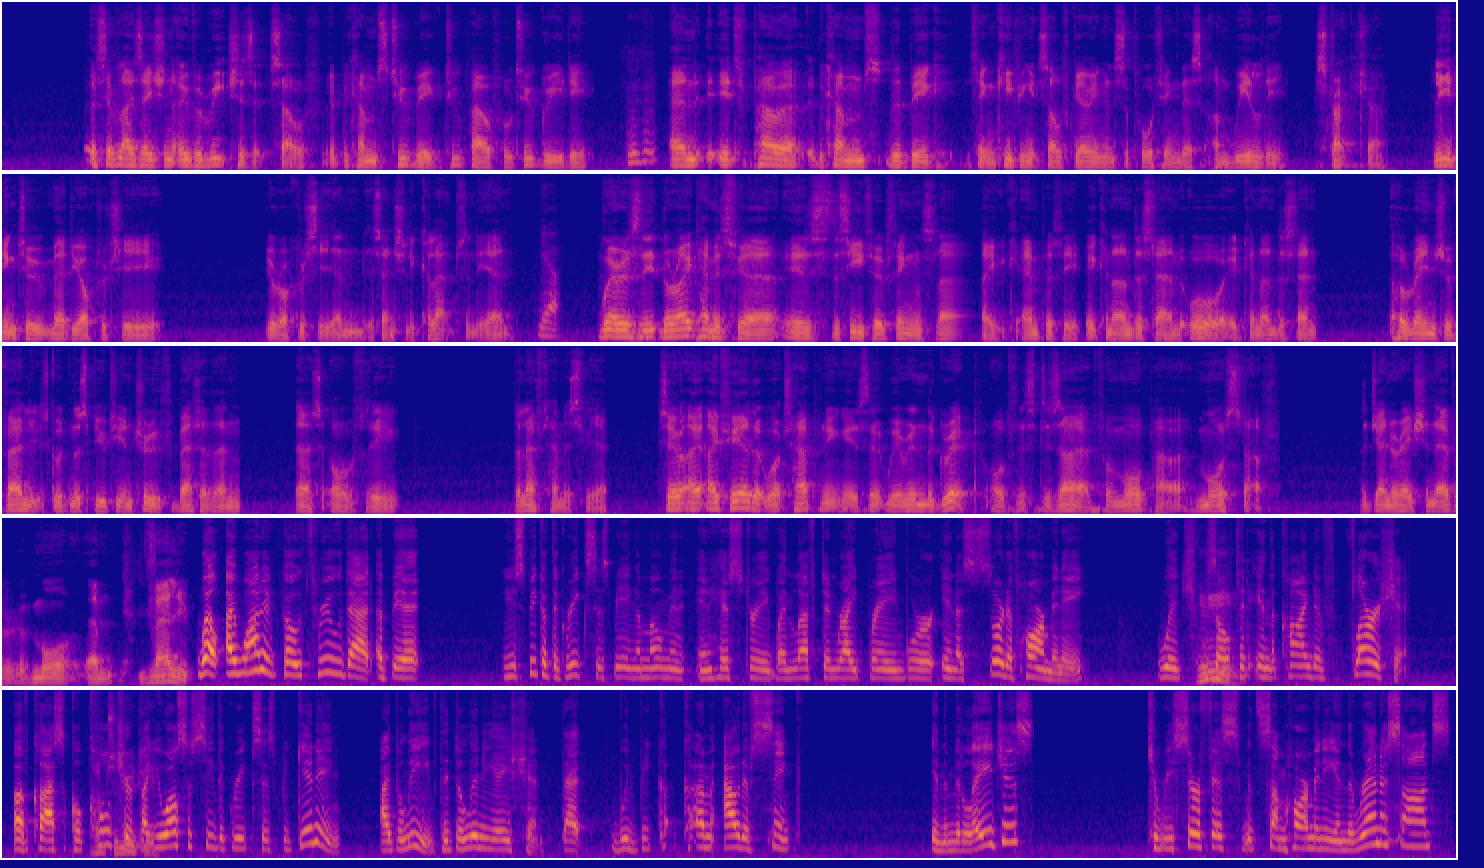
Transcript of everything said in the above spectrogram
a civilization overreaches itself. It becomes too big, too powerful, too greedy, mm-hmm. and its power becomes the big thing, keeping itself going and supporting this unwieldy structure, leading to mediocrity, bureaucracy, and essentially collapse in the end. Yeah. Whereas the, the right hemisphere is the seat of things like empathy. It can understand awe. It can understand a whole range of values, goodness, beauty, and truth, better than that of the the left hemisphere. So I, I, fear that what's happening is that we're in the grip of this desire for more power, more stuff, the generation ever of more um, value. Well, I want to go through that a bit you speak of the Greeks as being a moment in history when left and right brain were in a sort of harmony, which mm. resulted in the kind of flourishing of classical culture. Absolutely. But you also see the Greeks as beginning, I believe, the delineation that would be, come out of sync in the Middle Ages to resurface with some harmony in the Renaissance.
